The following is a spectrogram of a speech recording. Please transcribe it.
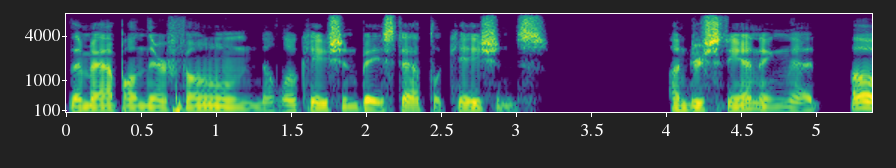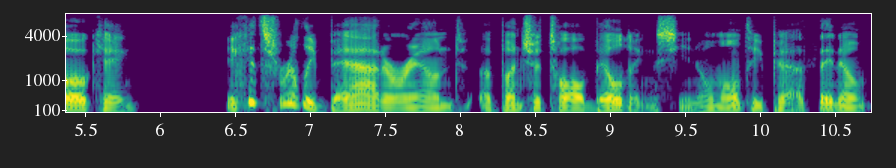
The map on their phone, the location based applications, understanding that, oh, okay, it gets really bad around a bunch of tall buildings, you know, multipath. They don't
